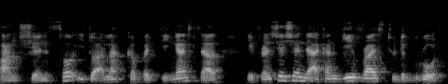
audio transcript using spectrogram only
function. So itu adalah kepentingan cell differentiation that akan give rise to the growth.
